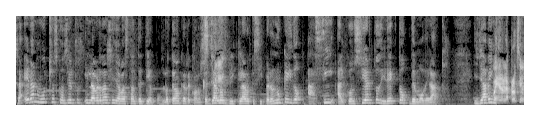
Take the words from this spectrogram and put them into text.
O sea, eran muchos conciertos y la verdad hace ya bastante tiempo, lo tengo que reconocer. Ya los vi, claro que sí, pero nunca he ido así al concierto directo de Moderato. Bueno, la próxima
